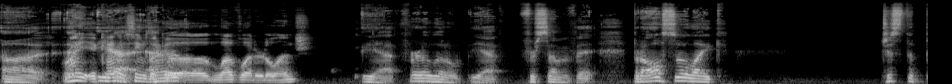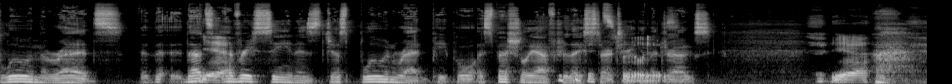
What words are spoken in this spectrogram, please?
Uh, Right. It kind yeah, of seems like a, I- a love letter to Lynch. Yeah, for a little, yeah, for some of it, but also like just the blue and the reds. That's Yeah. every scene is just blue and red, people, especially after they start taking really the is. drugs. Yeah.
